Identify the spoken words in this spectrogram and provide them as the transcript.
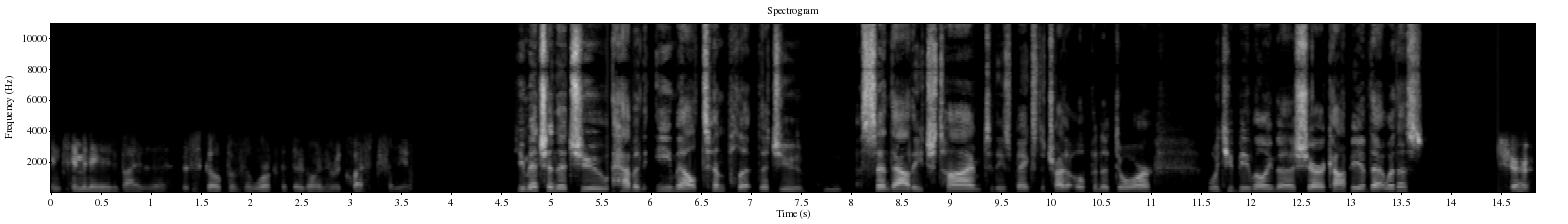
intimidated by the the scope of the work that they're going to request from you. You mentioned that you have an email template that you send out each time to these banks to try to open the door. Would you be willing to share a copy of that with us? Sure.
